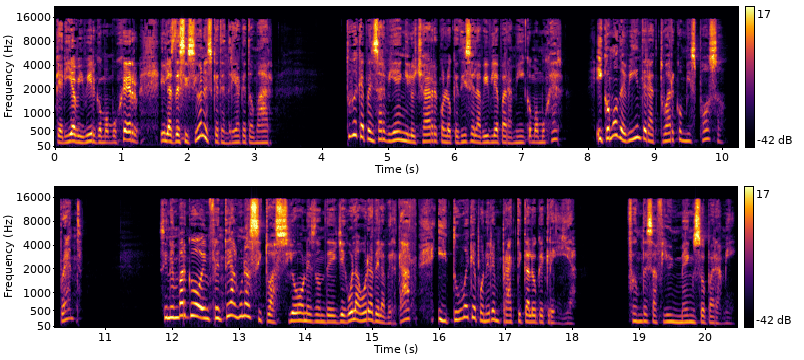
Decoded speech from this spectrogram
quería vivir como mujer y las decisiones que tendría que tomar. Tuve que pensar bien y luchar con lo que dice la Biblia para mí como mujer y cómo debí interactuar con mi esposo, Brent. Sin embargo, enfrenté algunas situaciones donde llegó la hora de la verdad y tuve que poner en práctica lo que creía. Fue un desafío inmenso para mí.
